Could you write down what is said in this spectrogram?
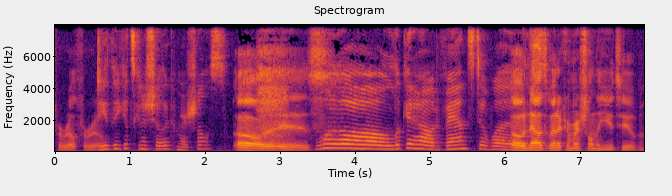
For real, for real. Do you think it's gonna show the commercials? oh, it is. Whoa! Look at how advanced it was. Oh, now it's going to commercial on the YouTube.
